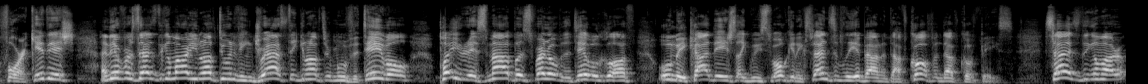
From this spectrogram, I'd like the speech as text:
for a kiddush, and therefore says the Gemara, you don't have to do anything drastic, you don't have to remove the table. Payris maba, spread over the tablecloth, ume kadesh, like we've spoken extensively about in Daf Kof and Daf Kof base. Says the Gemara,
